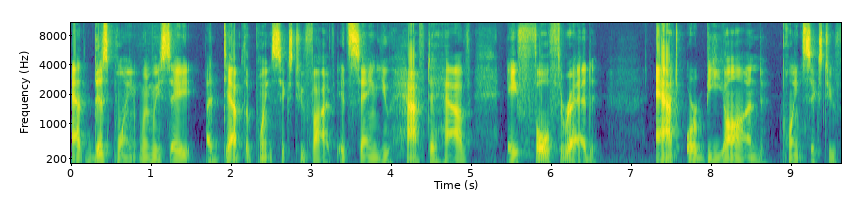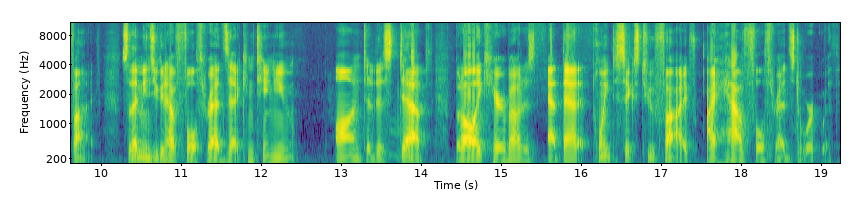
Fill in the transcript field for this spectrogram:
at this point, when we say a depth of 0.625, it's saying you have to have a full thread at or beyond 0.625. So that means you could have full threads that continue on to this depth, but all I care about is at that at 0.625, I have full threads to work with.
